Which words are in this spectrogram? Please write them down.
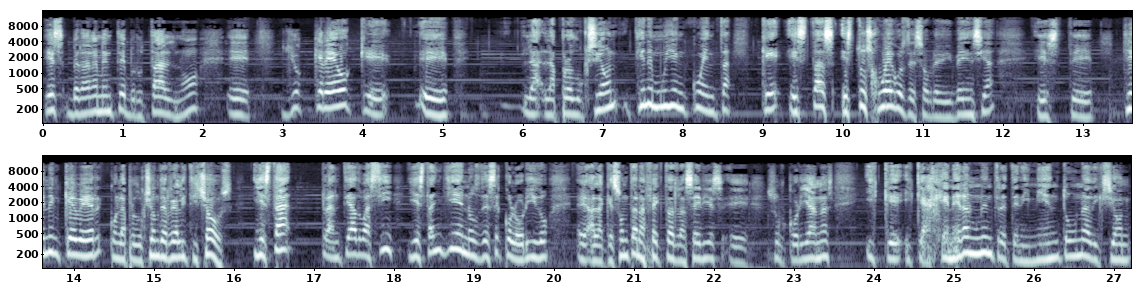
es verdaderamente brutal, ¿no? Eh, yo creo que eh, la, la producción tiene muy en cuenta que estas, estos juegos de sobrevivencia este, tienen que ver con la producción de reality shows. Y está planteado así y están llenos de ese colorido eh, a la que son tan afectas las series eh, surcoreanas y que, y que generan un entretenimiento, una adicción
